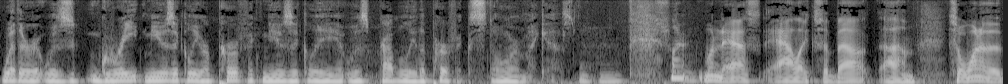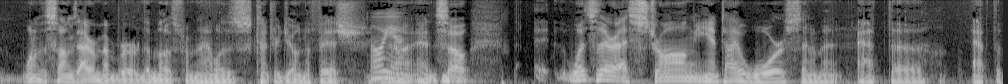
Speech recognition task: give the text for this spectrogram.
whether it was great musically or perfect musically, it was probably the perfect storm, I guess. Mm-hmm. Sure. I wanted to ask Alex about. Um, so one of the one of the songs I remember the most from that was "Country Joe and the Fish." Oh yeah, and so. Was there a strong anti-war sentiment at the at the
